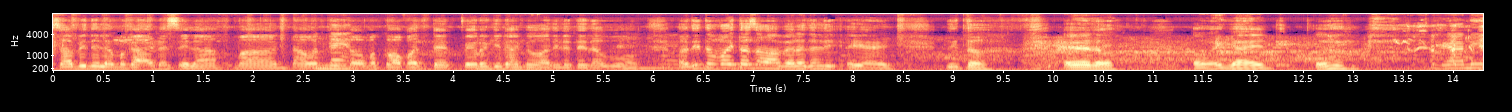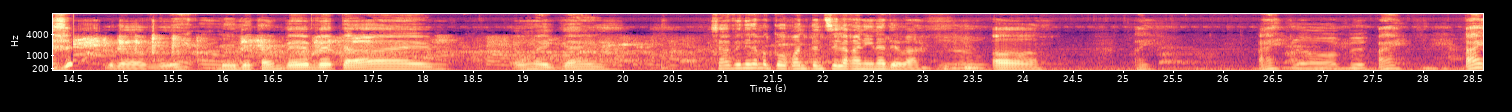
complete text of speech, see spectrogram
Sabi nila mag-ano sila, magtawag dito, magko-content. Pero ginagawa nila, tinan mo. Oh, dito pakita sa camera, dali. Ayan. Dito. Ayan, oh. Oh my God. Uy. Grabe. Grabe. Bebe time? Bebe time. Oh my God. Sabi nila magko-content sila kanina, di ba? Oo. Ay. Ay. Grabe. Ay. Ay,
